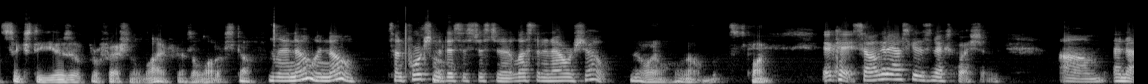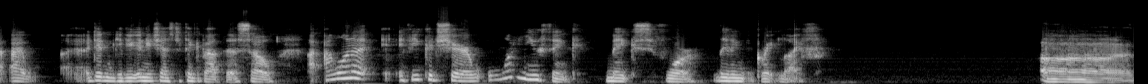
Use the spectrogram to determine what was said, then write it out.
60 years of professional life. There's a lot of stuff. I know, I know. It's unfortunate so, this is just a less than an hour show. No, well, well it's fun. Okay, so I'm going to ask you this next question. Um, and I, I didn't give you any chance to think about this. So I, I want to, if you could share, what do you think makes for living a great life? Uh,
